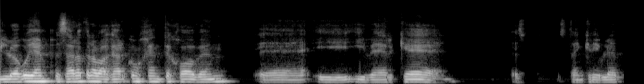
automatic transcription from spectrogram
luego ya empezar a trabajar con gente joven eh, y, ver que está increíble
